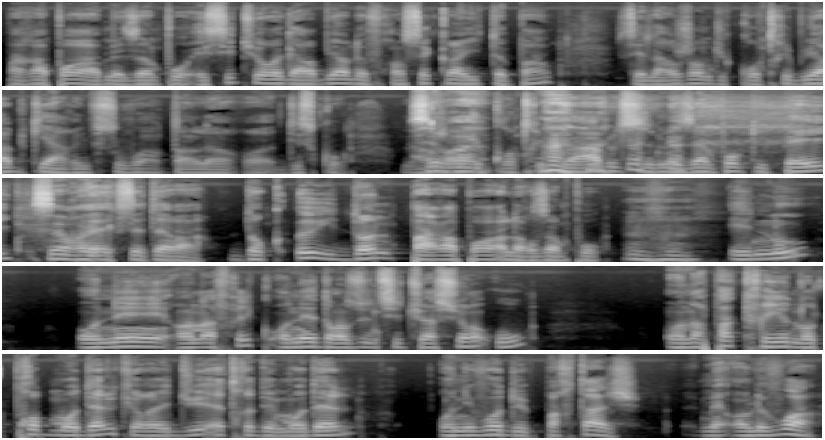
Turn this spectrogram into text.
par rapport à mes impôts. Et si tu regardes bien le français quand il te parle, c'est l'argent du contribuable qui arrive souvent dans leur euh, discours. L'argent du contribuable, c'est mes impôts qui payent, vrai. etc. Donc, eux, ils donnent par rapport à leurs impôts. Mhm. Et nous, on est en Afrique, on est dans une situation où on n'a pas créé notre propre modèle qui aurait dû être des modèles au niveau du partage. Mais on le voit,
